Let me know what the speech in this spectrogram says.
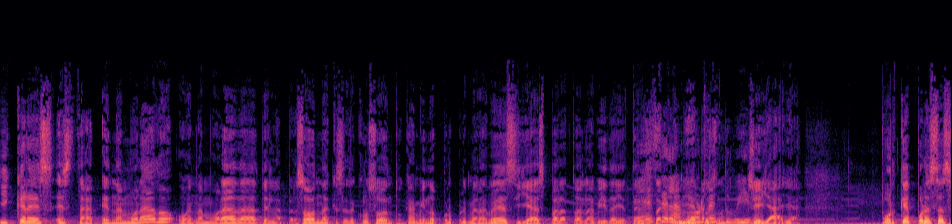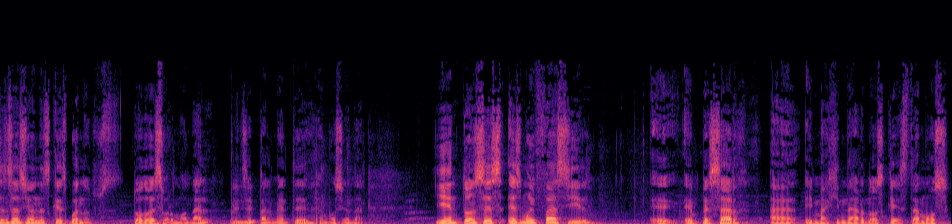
y crees estar enamorado o enamorada de la persona que se te cruzó en tu camino por primera vez y ya es para toda la vida, ya te es el amor de tu vida. Sí, ya, ya. ¿Por qué? Por estas sensaciones que es, bueno, pues, todo es hormonal, principalmente emocional. Y entonces es muy fácil eh, empezar a imaginarnos que estamos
